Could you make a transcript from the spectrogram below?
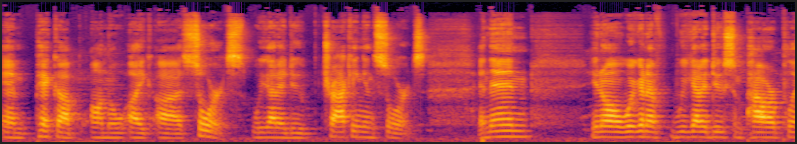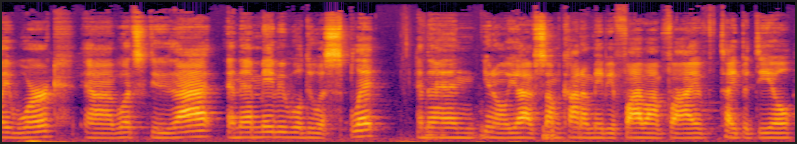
and pick up on the like uh, sorts. We got to do tracking and sorts. And then you know we're gonna we got to do some power play work. Uh, let's do that. And then maybe we'll do a split. And then you know you have some kind of maybe a five on five type of deal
